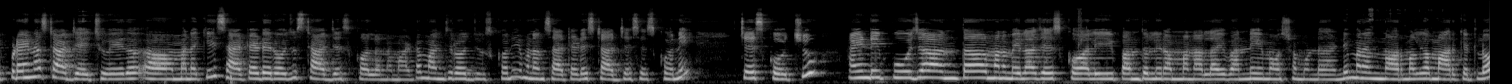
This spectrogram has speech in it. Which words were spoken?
ఎప్పుడైనా స్టార్ట్ చేయొచ్చు. ఏదో మనకి సాటర్డే రోజు స్టార్ట్ చేసుకోవాలన్నమాట. మంచి రోజు చూసుకొని మనం సాటర్డే స్టార్ట్ చేసేసుకొని చేసుకోవచ్చు. అండ్ ఈ పూజ అంతా మనం ఎలా చేసుకోవాలి పంతుల్ని రమ్మనాలా ఇవన్నీ ఏం అవసరం ఉండదండి. మనకు నార్మల్గా మార్కెట్లో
